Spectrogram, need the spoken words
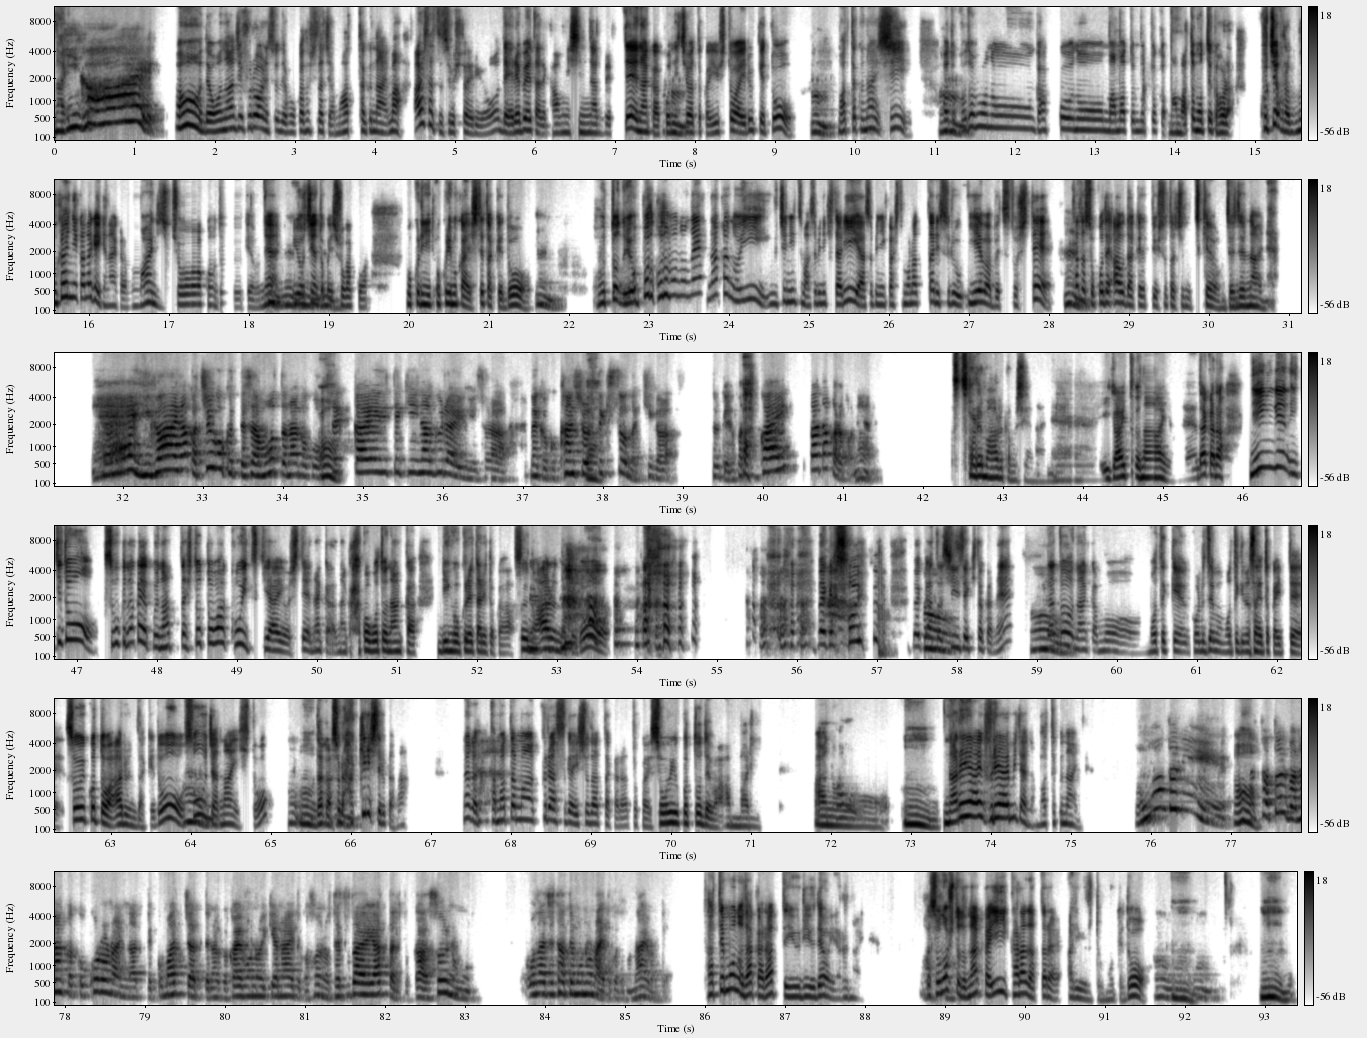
ない。意外。うん、で同じフロアに住んでる他の人たちは全くないまあ挨拶する人はいるよでエレベーターで顔見知りになれてなんか「こんにちは」とか言う人はいるけど、うん。全くないしあと子供の学校のママ友とか、ママ友っていうかほらこっちはほら迎えに行かなきゃいけないから毎日小学校の時はね、幼稚園とか小学校は送りに送り迎えしてたけどうん。ほとんどよっぽど子供のね仲のいいうちにいつも遊びに来たり遊びに行かせてもらったりする家は別としてうんただそこで会うだけっていう人たちの付き合いは全然ないね。えー、意外なんか中国ってさもっとなんかこう、うんおせっかい的なぐらいにさなんかこう干渉してきそうな気がするけどやっぱ都会がだからかね。それもあるかもしれないね。意外とないよね。だから人間一度すごく仲良くなった人とは濃い付き合いをしてなんかなんか箱ごとなんかリンゴくれたりとかそういうのはあるんだけど、なんかそういうなんかあと親戚とかね、うん。だとなんかもう持ってけこれ全部持ってきなさいとか言ってそういうことはあるんだけど、うん。そうじゃない人、うん、だからそれはっきりしてるかな。なんかたまたまクラスが一緒だったからとかそういうことではあんまりあの、うん、慣れ合い触れ合いみたいなのは全くないね。本当に、うん。例えばなんかこうコロナになって困っちゃってなんか買い物行けないとかそういうの手伝いあったりとかそういうのも同じ建物内とかでもないわけ。建物だからっていう理由ではやらない、ね。その人と仲いいからだったらあり得ると思うけど、うん。うん。うん。うん、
